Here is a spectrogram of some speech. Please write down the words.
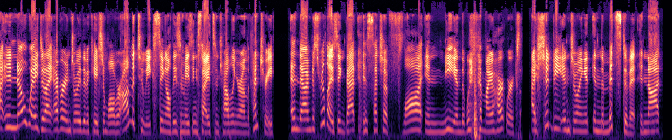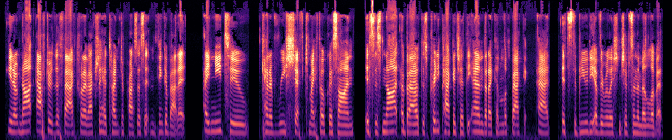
I, in no way did I ever enjoy the vacation while we're on the two weeks, seeing all these amazing sites and traveling around the country. And now I'm just realizing that is such a flaw in me and the way that my heart works. I should be enjoying it in the midst of it and not, you know, not after the fact when I've actually had time to process it and think about it. I need to kind of reshift my focus on this is not about this pretty package at the end that I can look back at. It's the beauty of the relationships in the middle of it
